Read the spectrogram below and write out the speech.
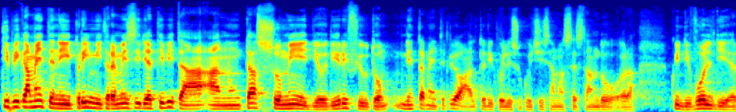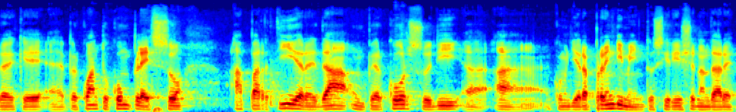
tipicamente nei primi tre mesi di attività hanno un tasso medio di rifiuto nettamente più alto di quelli su cui ci stiamo assestando ora. Quindi vuol dire che eh, per quanto complesso a partire da un percorso di uh, uh, dire, apprendimento si riesce ad andare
